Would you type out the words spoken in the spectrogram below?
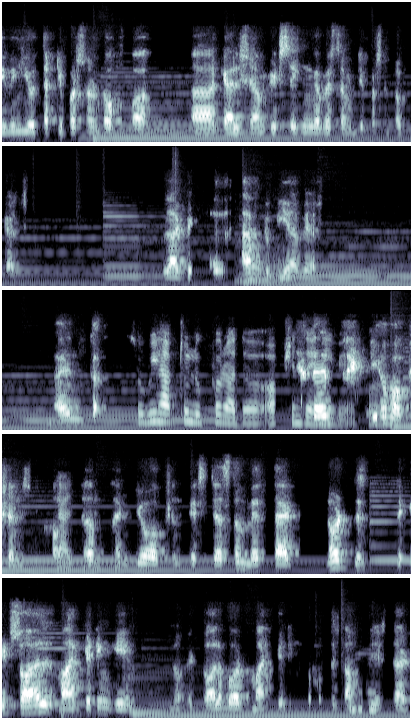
giving you 30% of uh, uh, calcium it's taking away 70% of calcium that people have to be Oh. aware and th- So we have to look for other options there are anyway. plenty for- of options there are calculation. plenty of options it's just a myth that not this, it's all marketing game you know it's all about marketing of the companies that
